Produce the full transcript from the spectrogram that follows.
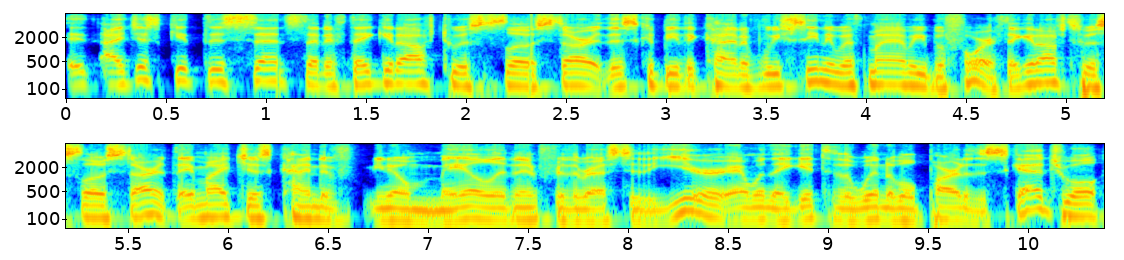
it, I just get this sense that if they get off to a slow start, this could be the kind of we've seen it with Miami before. If they get off to a slow start, they might just kind of you know mail it in for the rest of the year, and when they get to the winnable part of the schedule,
